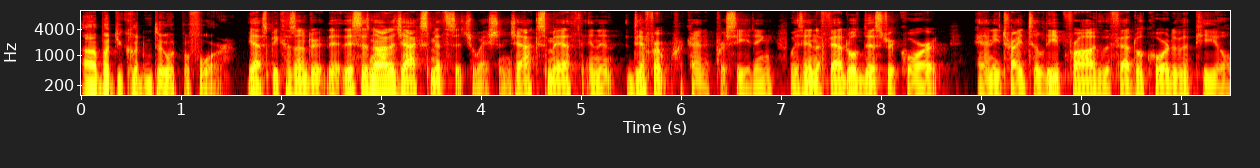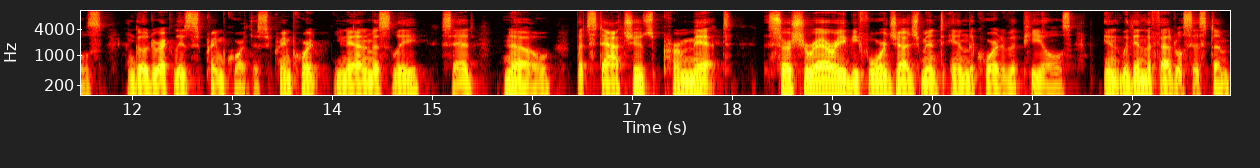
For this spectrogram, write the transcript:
uh, but you couldn't do it before? Yes, because under this is not a Jack Smith situation. Jack Smith, in a different kind of proceeding, was in a federal district court, and he tried to leapfrog the federal court of appeals and go directly to the Supreme Court. The Supreme Court unanimously said no, but statutes permit certiorari before judgment in the Court of Appeals in, within the federal system.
